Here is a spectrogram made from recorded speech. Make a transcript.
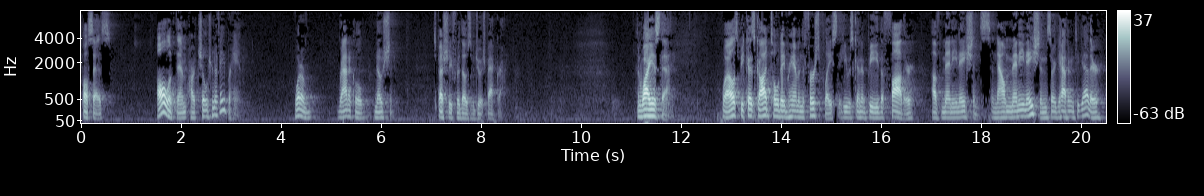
Paul says, all of them are children of Abraham. What a radical notion, especially for those of Jewish background. And why is that? Well, it's because God told Abraham in the first place that he was going to be the father of many nations. And now many nations are gathering together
